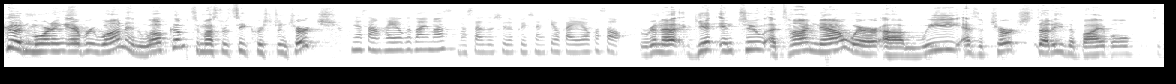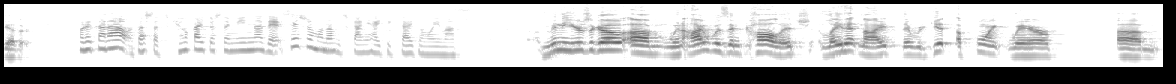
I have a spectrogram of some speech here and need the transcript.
Good morning, everyone, and welcome to Mustard Seed Christian Church. 皆さんおはようございます。マスターズシュードクリスチャン教会へようこそ。 We're going to get into a time now where um, we as a church study the Bible together. これから私たち教会としてみんなで聖書を学ぶ時間に入っていきたいと思います。 Many years ago, um, when I was in college, late at night, there would get a point where um,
